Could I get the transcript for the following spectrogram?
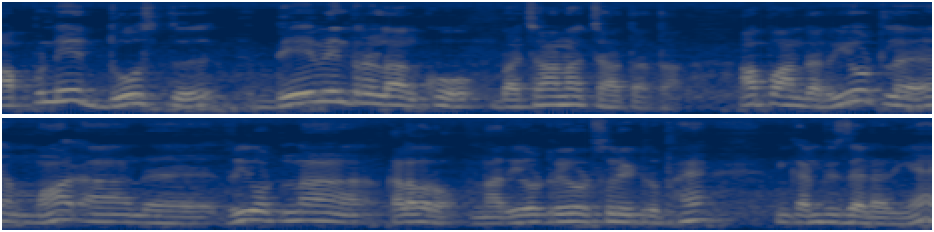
अपने दोस्त தேவேந்திரலால் கோ பச்சானா சாத்தா தா அப்போ அந்த ரியோட்டில் மா அந்த ரியோட்னா கலவரம் நான் ரியோட் ரியோட் சொல்லிட்டு இருப்பேன் நீங்கள் கன்ஃபியூஸ் ஆகிடாதீங்க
